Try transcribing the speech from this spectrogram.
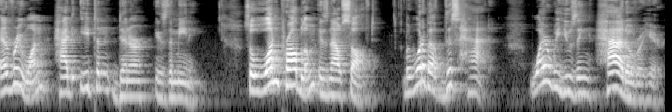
everyone had eaten dinner is the meaning. So one problem is now solved. But what about this had? Why are we using had over here?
